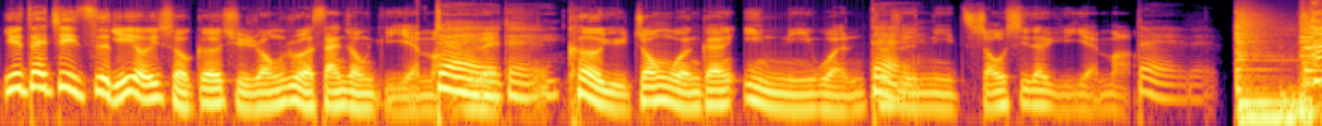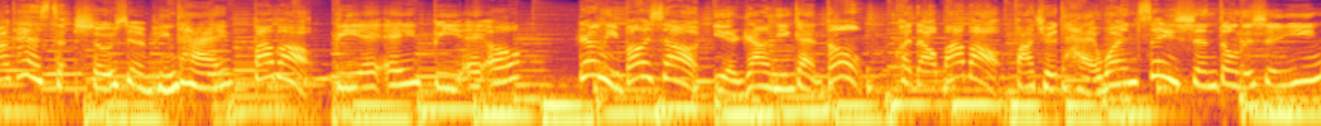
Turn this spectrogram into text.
因为在这次也有一首歌曲融入了三种语言嘛，对不对？对，客语、中文跟印尼文，就是你熟悉的语言嘛。对对。Podcast 首选平台八宝 B A A B A O。让你爆笑，也让你感动，快到八宝发掘台湾最生动的声音。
